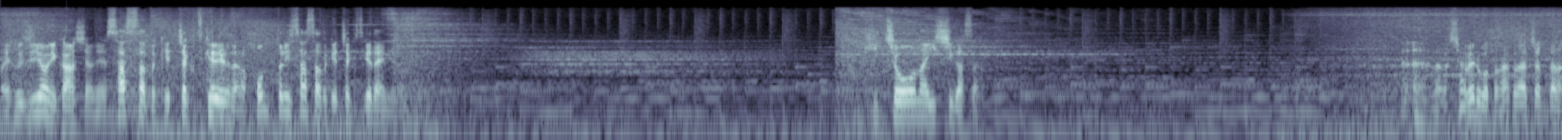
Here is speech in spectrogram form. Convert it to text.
まあ、FGO に関してはねさっさと決着つけれるなら本当にさっさと決着つけたいんだよ貴重な石がさ。なんか喋ることなくなっちゃったな。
